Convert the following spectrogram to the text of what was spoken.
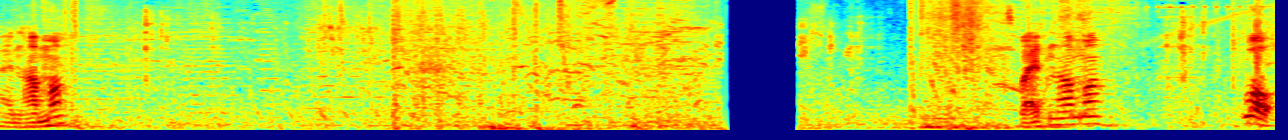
Ein Hammer. Zweiten Hammer. Wow.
